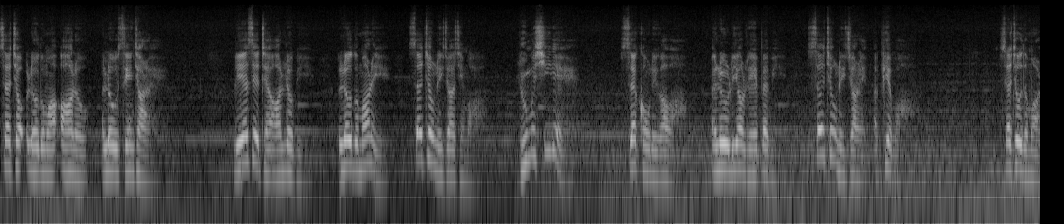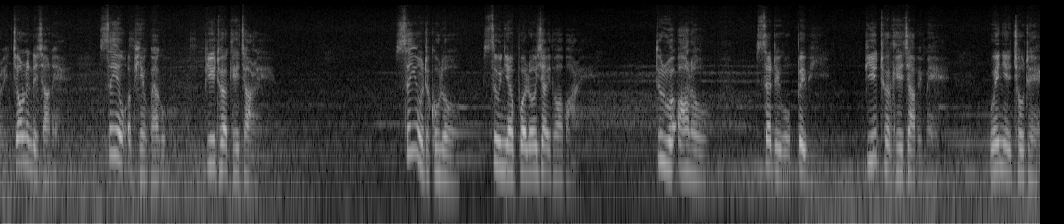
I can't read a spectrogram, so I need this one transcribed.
ဆက်ချုပ်အလုပ်သမားအားလုံးအလုပ်ဆင်းကြတယ်လျှက်စစ်ထဲအားလွတ်ပြီးအလုပ်သမားတွေဆက်ချုပ်နေကြခြင်းမှာလူမရှိတဲ့စက်ကုံတွေကပါအလိုလျောက်လဲပက်ပြီးဆက်ချုပ်နေကြတဲ့အဖြစ်ပါ ဆက်ချုပ်သမားတွေကြောင်းလန့်နေကြတဲ့စိတ်ယုံအပြင်ဘက်ကိုပြေးထွက်ခဲ့ကြတယ်စိတ်ယုံတစ်ခုလုံးစုညံပွဲလို့ရိုက်သွားပါတယ်သူတို့အားလုံးစက်တွေကိုပိတ်ပြီးပြေးထွက်ခဲ့ကြပြီမယ်ဝင်းညင်ချုပ်တဲ့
